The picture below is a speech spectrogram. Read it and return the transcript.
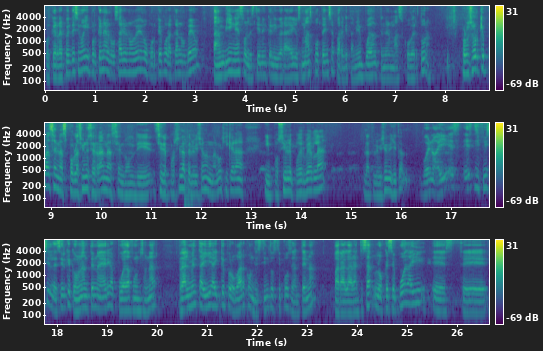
porque de repente dicen, oye, ¿por qué en el Rosario no veo? ¿Por qué por acá no veo? También eso les tienen que liberar a ellos más potencia para que también puedan tener más cobertura. Profesor, ¿qué pasa en las poblaciones serranas en donde, si de por sí la televisión analógica era imposible poder verla, la televisión digital? Bueno, ahí es, es difícil decir que con una antena aérea pueda funcionar. Realmente ahí hay que probar con distintos tipos de antena para garantizar lo que se pueda ahí este,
